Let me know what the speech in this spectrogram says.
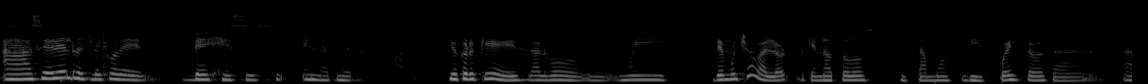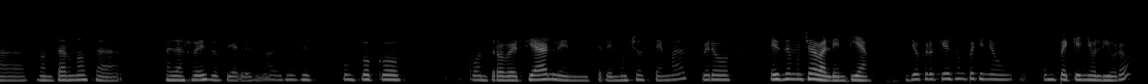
a ser el reflejo de, Jesús en la tierra. Yo creo que es algo eh, muy de mucho valor porque no todos estamos dispuestos a, afrontarnos a, a, las redes sociales, ¿no? A veces es un poco controversial entre muchos temas, pero es de mucha valentía yo creo que es un pequeño, un pequeño libro,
